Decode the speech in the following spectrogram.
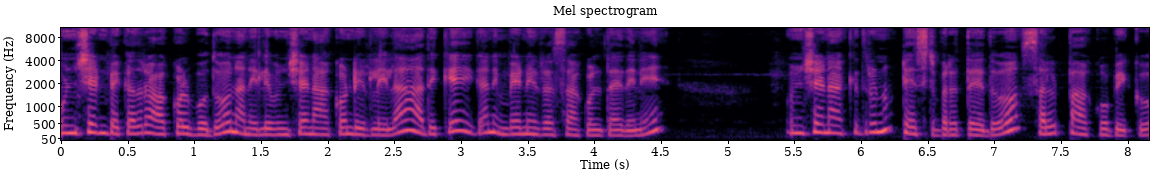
ಹುಣ್ಸೆಹಣ್ಣು ಬೇಕಾದರೂ ಹಾಕ್ಕೊಳ್ಬೋದು ನಾನಿಲ್ಲಿ ಹುಣ್ಸೆಹಣ್ಣು ಹಾಕ್ಕೊಂಡಿರಲಿಲ್ಲ ಅದಕ್ಕೆ ಈಗ ನಿಂಬೆಹಣ್ಣಿನ ರಸ ಹಾಕ್ಕೊಳ್ತಾ ಇದ್ದೀನಿ. ಹುಣ್ಸೆಹಣ್ಣು ಹಾಕಿದ್ರೂ ಟೇಸ್ಟ್ ಬರುತ್ತೆ ಇದು. ಸ್ವಲ್ಪ ಹಾಕೋಬೇಕು.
